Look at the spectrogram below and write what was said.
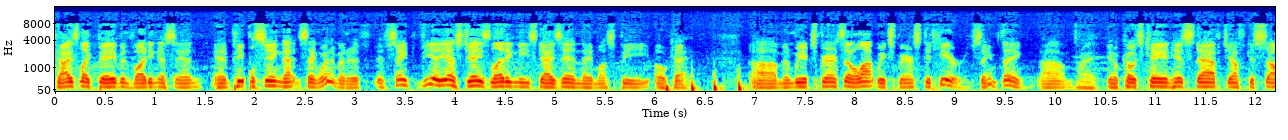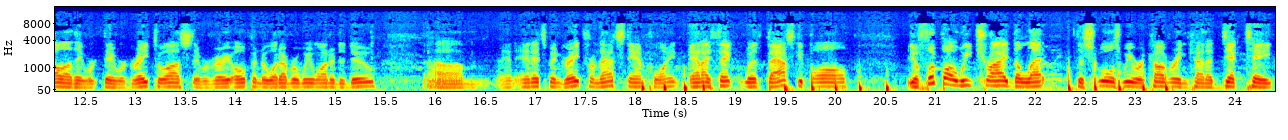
guys like Babe inviting us in and people seeing that and saying, wait a minute, if, if St. VSJ is letting these guys in, they must be okay. Um, and we experienced that a lot. We experienced it here. Same thing. Um, right. You know, Coach K and his staff, Jeff Casella, they were they were great to us. They were very open to whatever we wanted to do, um, and, and it's been great from that standpoint. And I think with basketball, you know, football, we tried to let the schools we were covering kind of dictate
